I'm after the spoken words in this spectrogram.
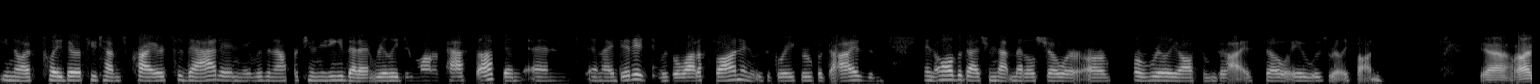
you know, I've played there a few times prior to that, and it was an opportunity that I really didn't want to pass up, and and and I did it. It was a lot of fun, and it was a great group of guys, and and all the guys from that metal show are are, are really awesome guys. So it was really fun. Yeah, I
